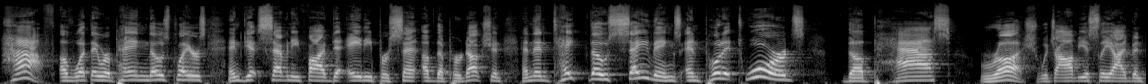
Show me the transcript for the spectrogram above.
half of what they were paying those players and get 75 to 80% of the production and then take those savings and put it towards the pass rush, which obviously I've been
